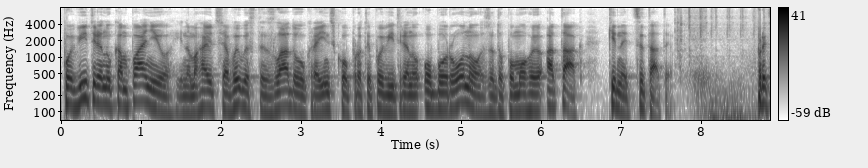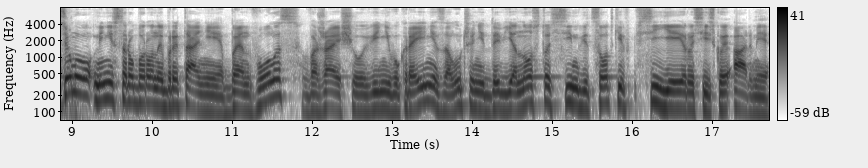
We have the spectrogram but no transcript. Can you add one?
повітряну кампанію і намагаються вивести з ладу українську протиповітряну оборону за допомогою атак. Кінець цитати. При цьому міністр оборони Британії Бен Волес вважає, що у війні в Україні залучені 97% всієї російської армії.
